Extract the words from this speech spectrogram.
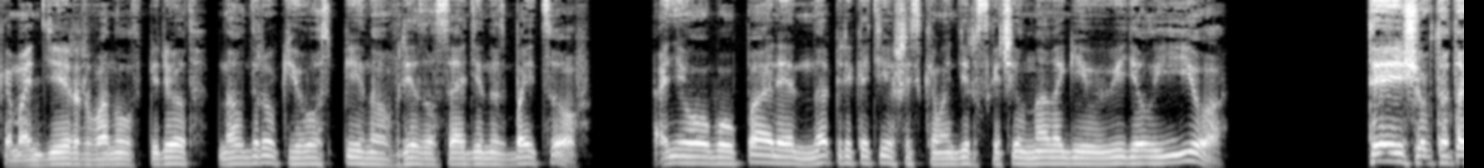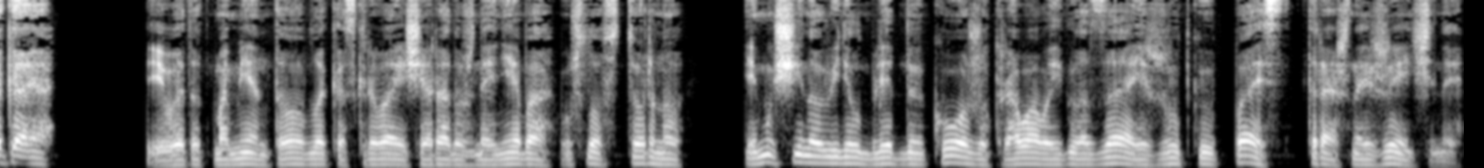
Командир рванул вперед, но вдруг его спину врезался один из бойцов. Они оба упали, но, перекатившись, командир вскочил на ноги и увидел ее. «Ты еще кто такая?» И в этот момент облако, скрывающее радужное небо, ушло в сторону, и мужчина увидел бледную кожу, кровавые глаза и жуткую пасть страшной женщины.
